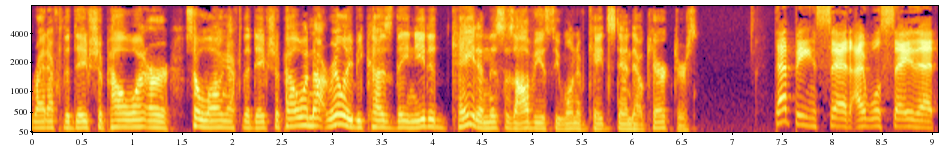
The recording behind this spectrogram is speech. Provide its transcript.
right after the Dave Chappelle one, or so long after the Dave Chappelle one? Not really, because they needed Kate, and this is obviously one of Kate's standout characters. That being said, I will say that,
